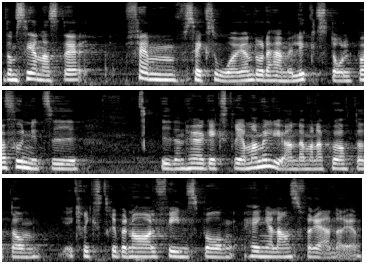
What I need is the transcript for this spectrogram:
de senaste fem, sex åren då det här med lyktstolpar har funnits i, i den högerextrema miljön där man har pratat om krigstribunal, Finspång, hänga landsförrädare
